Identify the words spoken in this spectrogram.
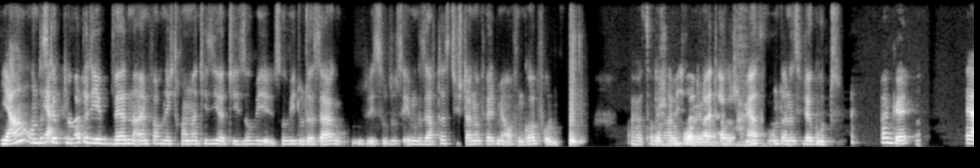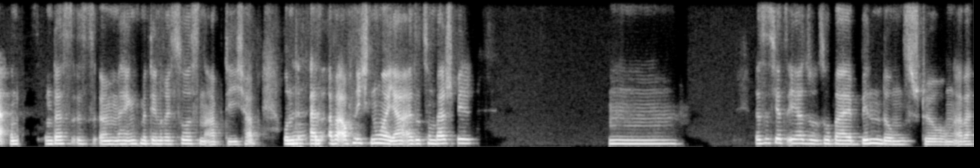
Ja, und es ja. gibt Leute, die werden einfach nicht traumatisiert, die so wie, so wie du das sagen, wie du es eben gesagt hast, die Stange fällt mir auf den Kopf und oh, jetzt hab dann habe ich mal drei Tage Schmerzen und dann ist wieder gut. Okay. Ja. Und und das ist, ähm, hängt mit den Ressourcen ab, die ich habe. Und mhm. also, aber auch nicht nur, ja. Also zum Beispiel, mh, mm, das ist jetzt eher so, so bei Bindungsstörungen, aber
